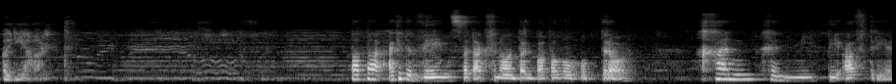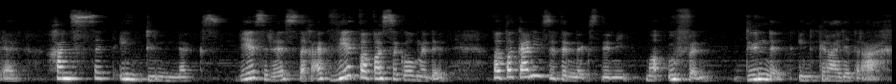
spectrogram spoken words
uit die hart. Pappa, ek het 'n wens wat ek vanaand aan pappa wil opdra. Gaan geniet die aftrede. Gaan sit en doen niks. Wees rustig. Ek weet pappa sukkel met dit. Pappa kan nie sit en niks doen nie, maar oefen, doen dit en kry dit reg.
